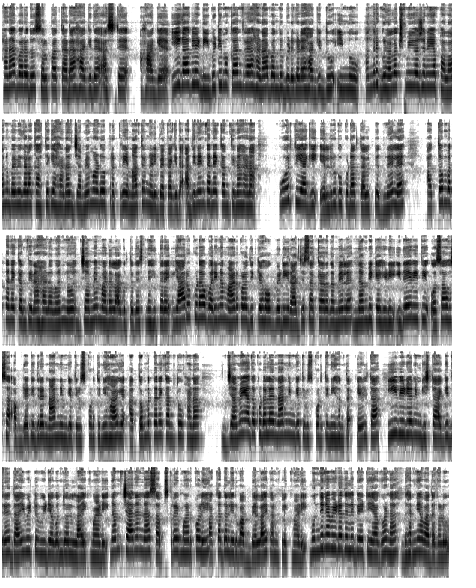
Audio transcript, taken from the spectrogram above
ಹಣ ಬರೋದು ಸ್ವಲ್ಪ ತಡ ಆಗಿದೆ ಅಷ್ಟೇ ಹಾಗೆ. ಈಗಾಗಲೇ ಡಿ ಬಿ ಟಿ ಮುಖಾಂತರ ಹಣ ಬಂದು ಬಿಡುಗಡೆ ಆಗಿದ್ದು ಇನ್ನು ಅಂದ್ರೆ ಗೃಹಲಕ್ಷ್ಮಿ ಯೋಜನೆಯ ಫಲಾನುಭವಿಗಳ ಖಾತೆಗೆ ಹಣ ಜಮೆ ಮಾಡುವ ಪ್ರಕ್ರಿಯೆ ಮಾತ್ರ ನಡಿಬೇಕಾಗಿದೆ. ಹದಿನೆಂಟನೇ ಕಂತಿನ ಹಣ ಪೂರ್ತಿಯಾಗಿ ಎಲ್ರಿಗೂ ಕೂಡ ತಲುಪಿದ ಮೇಲೆ ಹತ್ತೊಂಬತ್ತನೇ ಕಂತಿನ ಹಣವನ್ನು ಜಮೆ ಮಾಡಲಾಗುತ್ತದೆ. ಸ್ನೇಹಿತರೆ, ಯಾರು ಕೂಡ ವರಿನ ಮಾಡ್ಕೊಳ್ಳೋದಿಕ್ಕೆ ಹೋಗಬೇಡಿ. ರಾಜ್ಯ ಸರ್ಕಾರದ ಮೇಲೆ ನಂಬಿಕೆ ಹಿಡಿ. ಇದೇ ರೀತಿ ಹೊಸ ಹೊಸ ಅಪ್ಡೇಟ್ ಇದ್ರೆ ನಾನು ನಿಮಗೆ ತಿಳಿಸ್ಕೊಡ್ತೀನಿ. ಹಾಗೆ ಹತ್ತೊಂಬತ್ತನೇ ಕಂತು ಹಣ ಜಮೆಯಾದ ಕೂಡಲೇ ನಾನು ನಿಮಗೆ ತಿಳಿಸ್ಕೊಡ್ತೀನಿ ಅಂತ ಹೇಳ್ತಾ ಈ ವಿಡಿಯೋ ನಿಮ್ಗೆ ಇಷ್ಟ ಆಗಿದ್ರೆ ದಯವಿಟ್ಟು ವಿಡಿಯೋಗೊಂದು ಲೈಕ್ ಮಾಡಿ. ನಮ್ಮ ಚಾನೆಲ್ನ ಸಬ್ಸ್ಕ್ರೈಬ್ ಮಾಡ್ಕೊಳ್ಳಿ. ಪಕ್ಕದಲ್ಲಿರುವ ಬೆಲ್ ಐಕಾನ್ ಕ್ಲಿಕ್ ಮಾಡಿ. ಮುಂದಿನ ವಿಡಿಯೋದಲ್ಲಿ ಭೇಟಿಯಾಗೋಣ. ಧನ್ಯವಾದಗಳು.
